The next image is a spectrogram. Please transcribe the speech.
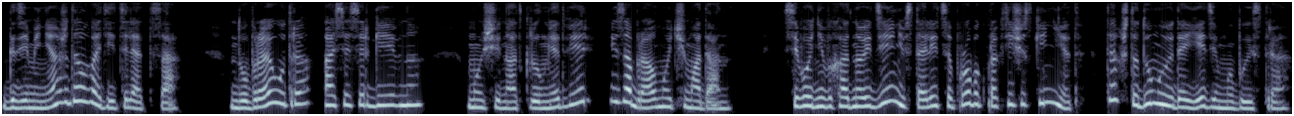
где меня ждал водитель отца. «Доброе утро, Ася Сергеевна». Мужчина открыл мне дверь и забрал мой чемодан. Сегодня выходной день, и в столице пробок практически нет, так что, думаю, доедем мы быстро.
